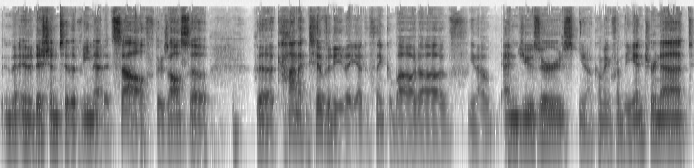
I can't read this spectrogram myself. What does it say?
in, the, in, addition to the VNet itself, there's also the connectivity that you have to think about of you know end users, you know, coming from the internet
